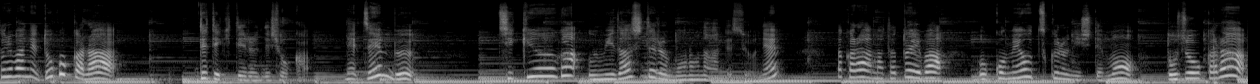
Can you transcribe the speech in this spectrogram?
それはねどこから出てきてるんでしょうか、ね、全部地球が生み出してるものなんですよね。だから、まあ、例えばお米を作るにしても土壌から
